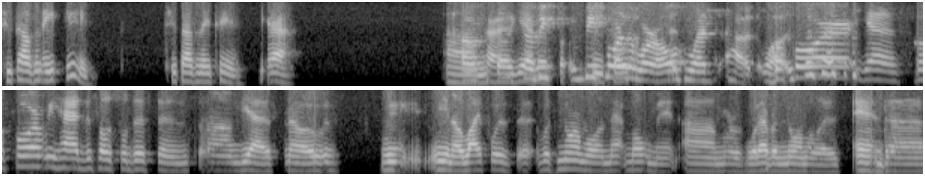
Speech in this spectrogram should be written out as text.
2018. 2018, yeah. Um, okay. So yeah, so be- before the world went how it was. Before yes, before we had the social distance. Um, yes, no, it was we you know life was was normal in that moment um or whatever normal is and uh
